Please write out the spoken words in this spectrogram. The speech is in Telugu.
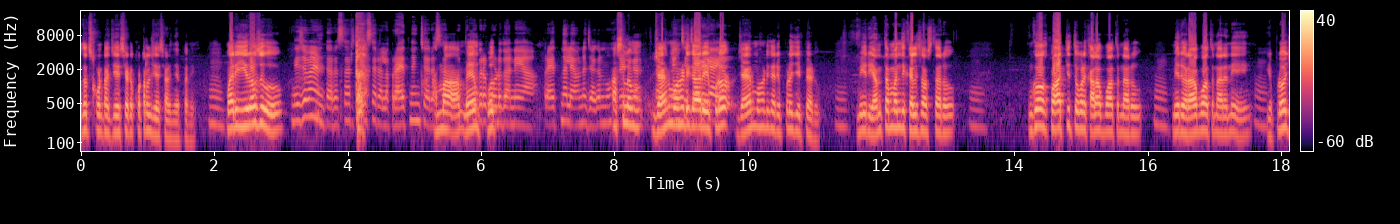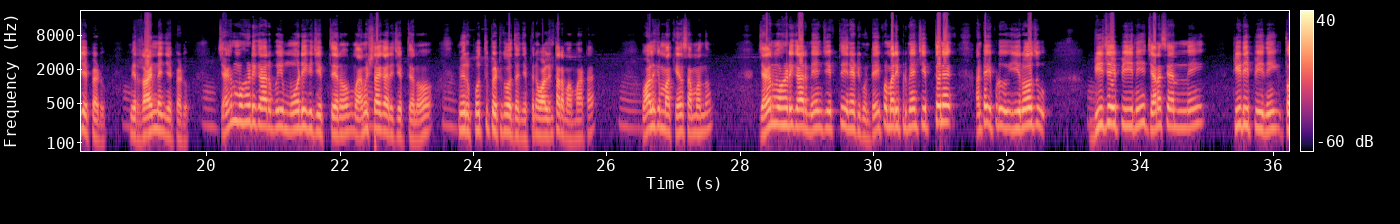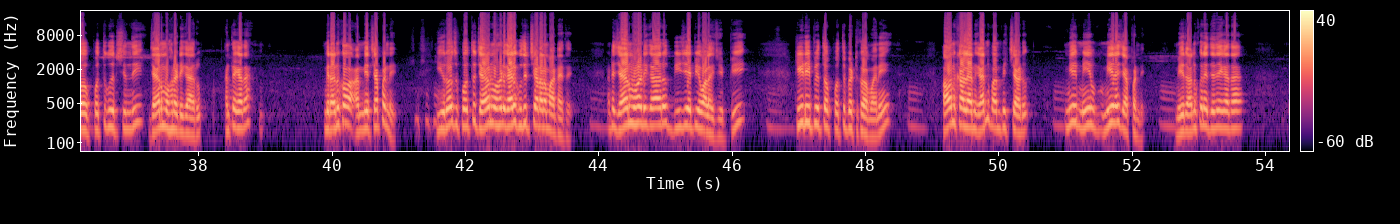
కుదర్చుకుంటా చేశాడు కుట్రలు చేశాడని చెప్పని. ఉమ్. మరి ఈ రోజు నిజమే అంటారా సార్ చేశారు అలా ప్రయత్నించారు అమ్మా, మేము అనే ప్రయత్నాలు జగన్మోహన్ అసలు జగన్మోహన్ రెడ్డి గారు? ఎప్పుడో జగన్మోహన్ రెడ్డి గారు ఎప్పుడో చెప్పాడు. మీరు ఎంతమంది కలిసి వస్తారు ఇంకొక పార్టీతో కూడా కలవబోతున్నారు మీరు రాబోతున్నారని ఎప్పుడో చెప్పాడు మీరు రాండి అని చెప్పాడు. జగన్మోహన్ రెడ్డి గారు పోయి మోడీకి చెప్తేనో అమిత్ షా గారికి చెప్తేనో మీరు పొత్తు పెట్టుకోవద్దని చెప్పిన వాళ్ళు వింటారా మా మాట? వాళ్ళకి మాకేం సంబంధం? జగన్మోహన్ రెడ్డి గారు మేము చెప్తే వినేటుకుంటే ఇప్పుడు మరి ఇప్పుడు మేము చెప్తేనే అంటే ఇప్పుడు ఈ రోజు బీజేపీని జనసేనని టీడీపీని తో పొత్తు కుదిర్చింది జగన్మోహన్ రెడ్డి గారు. అంతే కదా? మీరు అనుకో మీరు చెప్పండి. ఈ రోజు పొత్తు జగన్మోహన్ రెడ్డి గారు కుదిర్చాడు అనమాట అయితే. అంటే జగన్మోహన్ రెడ్డి గారు బీజేపీ వాళ్ళకి చెప్పి టీడీపీతో పొత్తు పెట్టుకోమని పవన్ కళ్యాణ్ గారిని పంపించాడు. మీ మీ మీరే చెప్పండి. మీరు అనుకునేది ఇదే కదా?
